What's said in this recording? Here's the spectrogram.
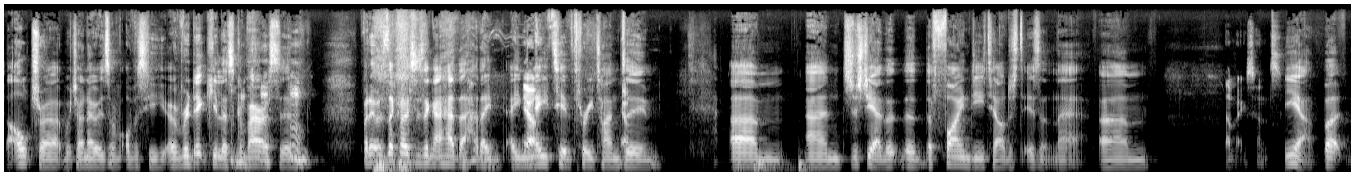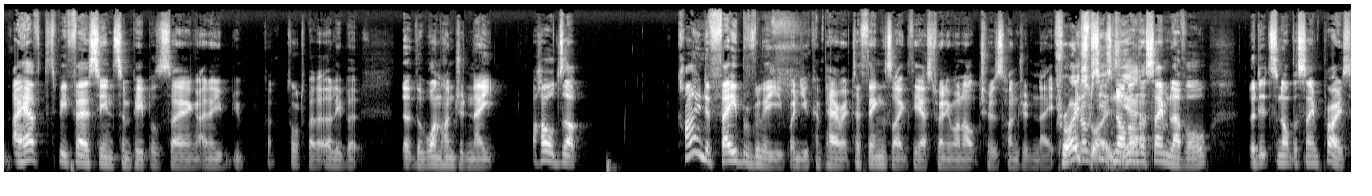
the Ultra, which I know is obviously a ridiculous comparison, but it was the closest thing I had that had a, a Yeah. native three time zoom. Um, and just yeah, the, the the fine detail just isn't there. Um, that makes sense. yeah, but I have to be fair, seen some people saying. I know you, you talked about it earlier, but that the 108 holds up kind of favorably when you compare it to things like the S21 Ultra's 108. Price-wise, obviously, it's not yeah. on the same level, but it's not the same price.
